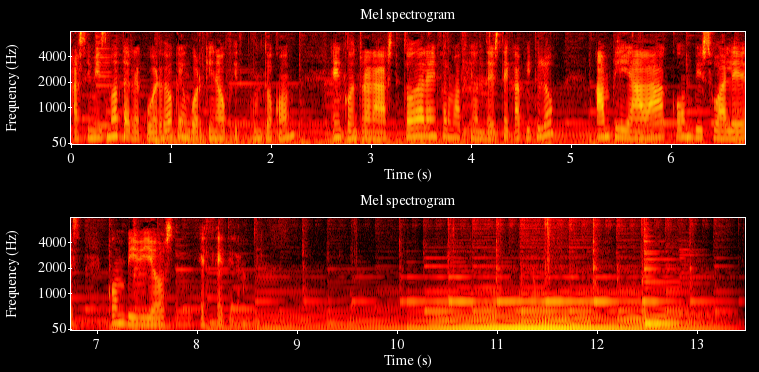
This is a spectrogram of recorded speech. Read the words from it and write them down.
Asimismo, te recuerdo que en workingoutfit.com encontrarás toda la información de este capítulo ampliada con visuales, con vídeos, etc.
